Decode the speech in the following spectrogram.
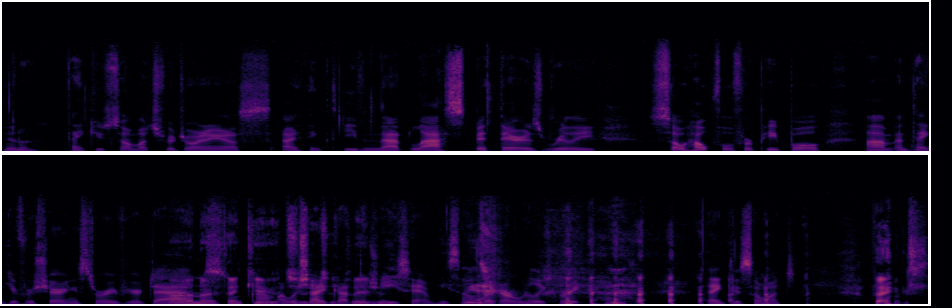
you know. Thank you so much for joining us. I think even that last bit there is really so helpful for people. Um, and thank you for sharing a story of your dad. Oh, no, thank you. Um, I wish I got to meet him. He sounds like a really great guy. thank you so much. Thanks.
